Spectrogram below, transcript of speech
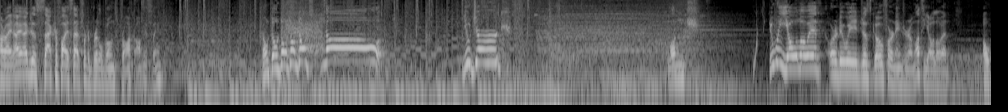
Alright, I, I just sacrificed that for the brittle bones proc, obviously. Don't, don't, don't, don't, don't! No! You jerk! Lunch. Do we YOLO it, or do we just go for an room? Let's YOLO it. Oh.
